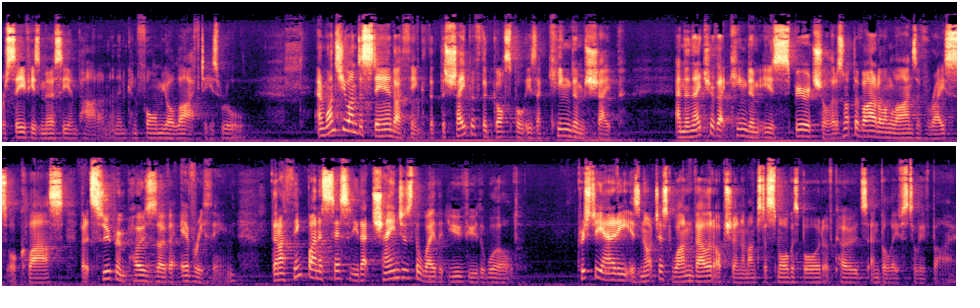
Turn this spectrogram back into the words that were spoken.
receive his mercy and pardon, and then conform your life to his rule. And once you understand, I think, that the shape of the gospel is a kingdom shape and the nature of that kingdom is spiritual, that it's not divided along lines of race or class, but it superimposes over everything, then I think by necessity that changes the way that you view the world. Christianity is not just one valid option amongst a smorgasbord of codes and beliefs to live by.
